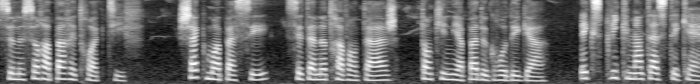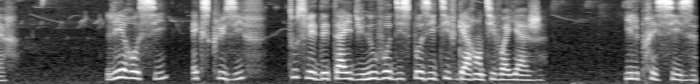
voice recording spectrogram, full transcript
ce ne sera pas rétroactif. Chaque mois passé, c'est à notre avantage, tant qu'il n'y a pas de gros dégâts. Explique Mintas Teker. Lire aussi, exclusif, tous les détails du nouveau dispositif garantie voyage. Il précise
